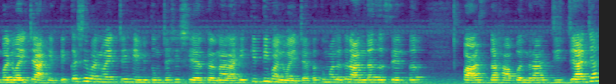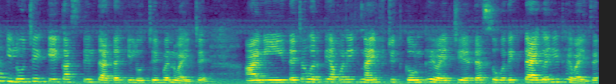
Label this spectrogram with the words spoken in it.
बनवायचे आहेत ते कसे बनवायचे हे मी तुमच्याशी शेअर करणार आहे. किती बनवायचे? आता तुम्हाला जर अंदाज असेल तर पाच दहा पंधरा जी ज्या ज्या किलोचे केक असतील त्या त्या किलोचे बनवायचे. आणि त्याच्यावरती आपण एक नाईफ चिटकवून ठेवायची आहे त्याचसोबत एक टॅगही ठेवायचे.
